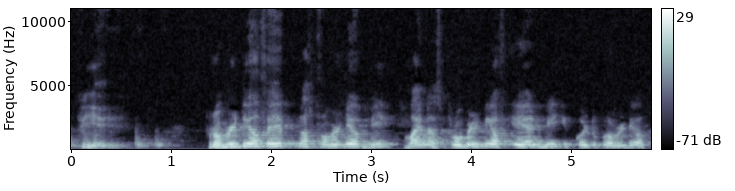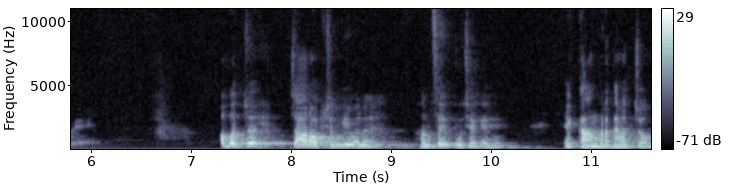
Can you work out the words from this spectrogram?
P A probability of A plus probability of B minus probability of A and B equal to probability of A अब बच्चों, चार ऑप्शन गिवन है हमसे पूछे गए हैं। एक काम करते हैं बच्चों,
